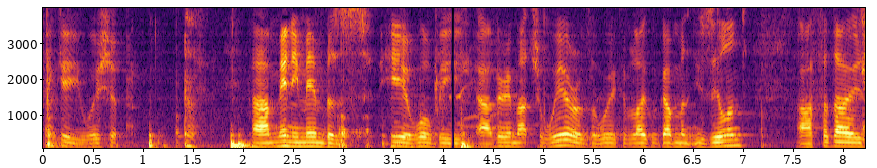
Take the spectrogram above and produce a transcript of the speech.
Thank you, Your Worship. Uh, many members here will be uh, very much aware of the work of Local Government New Zealand. Uh, for those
